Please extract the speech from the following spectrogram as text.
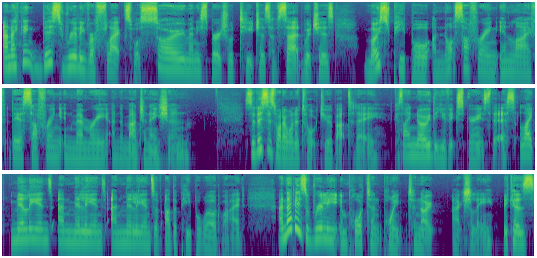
And I think this really reflects what so many spiritual teachers have said, which is most people are not suffering in life, they are suffering in memory and imagination. So, this is what I want to talk to you about today because I know that you've experienced this like millions and millions and millions of other people worldwide. And that is a really important point to note, actually, because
